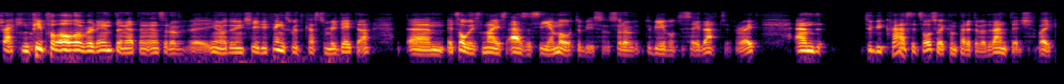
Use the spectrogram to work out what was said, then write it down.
tracking people all over the internet and, and sort of, uh, you know, doing shady things with customer data. Um, it's always nice as a CMO to be so, sort of to be able to say that, right? And to be crass, it's also a competitive advantage. Like,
